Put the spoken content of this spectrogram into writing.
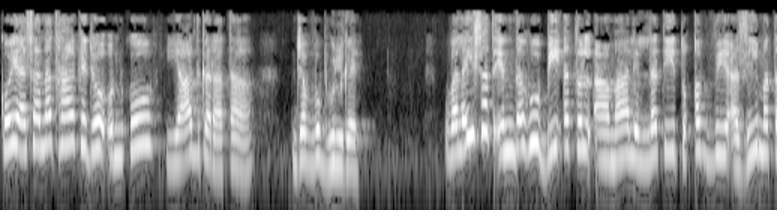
کوئی ایسا نہ تھا کہ جو ان کو یاد کراتا جب وہ بھول گئے۔ ولیست اندہ بی ات العمال التی تقوی عظیمت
